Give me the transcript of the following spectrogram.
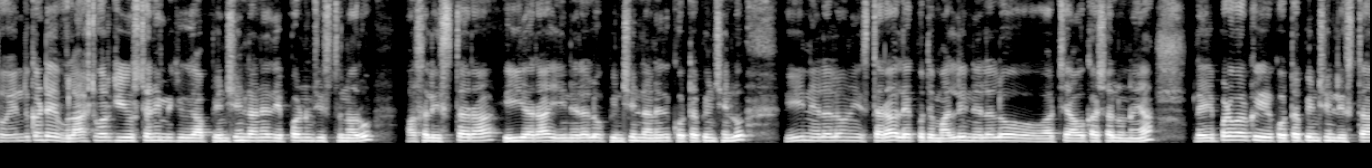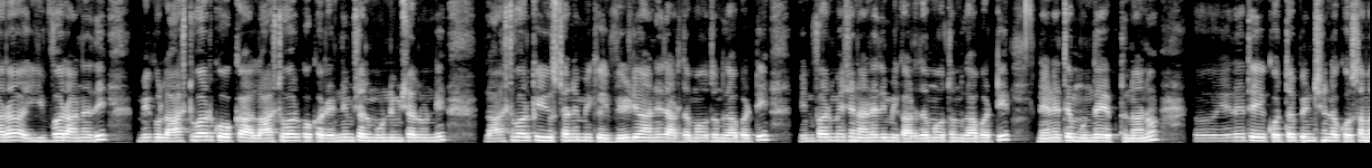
సో ఎందుకంటే లాస్ట్ వరకు చూస్తేనే మీకు ఆ పెన్షన్లు అనేది ఎప్పటి నుంచి ఇస్తున్నారు? అసలు ఇస్తారా? ఇయ్యరా? ఈ నెలలో పింఛన్లు అనేది కొత్త పింఛన్లు. ఈ నెలలోనే ఇస్తారా? లేకపోతే మళ్ళీ నెలలో వచ్చే అవకాశాలు ఉన్నాయా? లే ఇప్పటివరకు ఈ కొత్త పింఛన్లు ఇస్తారా? ఇవ్వరా అనేది మీకు లాస్ట్ వరకు ఒక లాస్ట్ వరకు ఒక రెండు నిమిషాలు మూడు నిమిషాలు ఉండి లాస్ట్ వరకు చూస్తేనే మీకు ఈ వీడియో అనేది అర్థమవుతుంది కాబట్టి ఇన్ఫర్మేషన్ అనేది మీకు అర్థమవుతుంది కాబట్టి నేనైతే ముందే చెప్తున్నాను. ఏదైతే ఈ కొత్త పెన్షన్ల కోసం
